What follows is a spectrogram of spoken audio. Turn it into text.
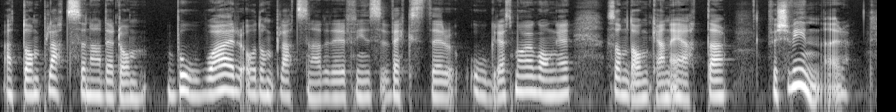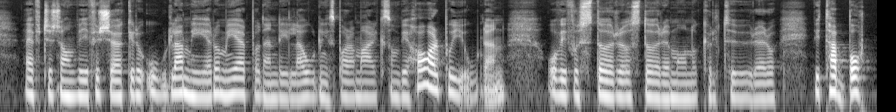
att de platserna där de boar och de platserna där det finns växter, och ogräs många gånger, som de kan äta försvinner. Eftersom vi försöker att odla mer och mer på den lilla odlingsbara mark som vi har på jorden. Och vi får större och större monokulturer och vi tar bort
